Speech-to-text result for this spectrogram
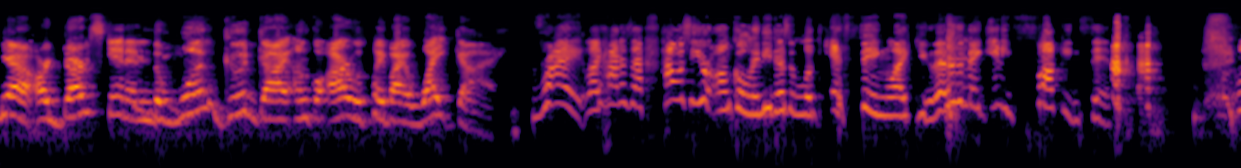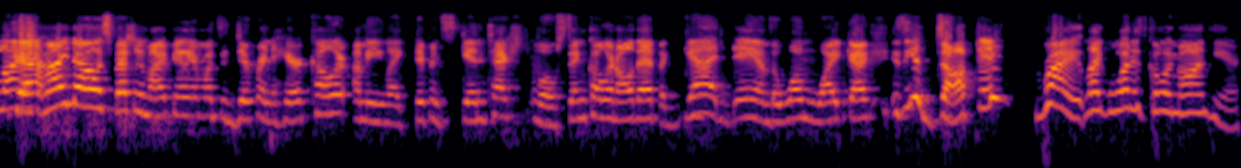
yeah, are dark skin, and the one good guy, Uncle Iroh, was played by a white guy. Right. Like, how does that? How is he your uncle and he doesn't look a thing like you? That doesn't make any fucking sense. like, yeah, and I know, especially in my family, everyone's a different hair color. I mean, like different skin texture, well, skin color and all that. But mm-hmm. goddamn, the one white guy is he adopted? Right. Like, what is going on here?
